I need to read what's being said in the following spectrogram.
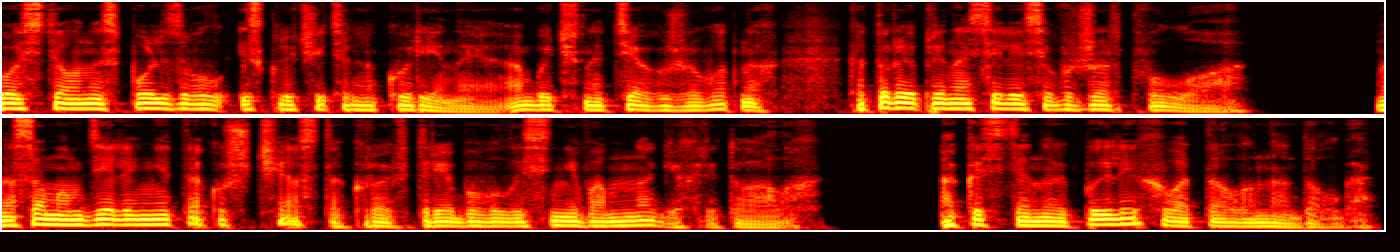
Кости он использовал исключительно куриные, обычно тех животных, которые приносились в жертву Лоа. На самом деле не так уж часто кровь требовалась не во многих ритуалах, а костяной пыли хватало надолго.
